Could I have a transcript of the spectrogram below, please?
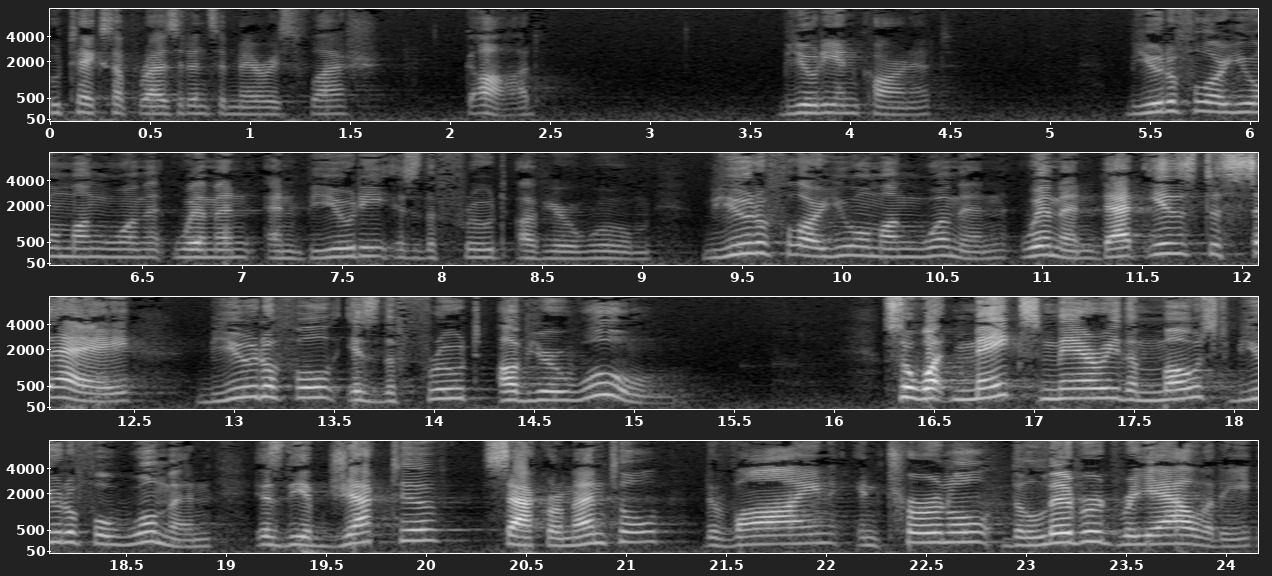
Who takes up residence in Mary's flesh? God. Beauty incarnate. Beautiful are you among women, and beauty is the fruit of your womb. Beautiful are you among women, women, that is to say, beautiful is the fruit of your womb. So, what makes Mary the most beautiful woman is the objective, sacramental, divine, internal, delivered reality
